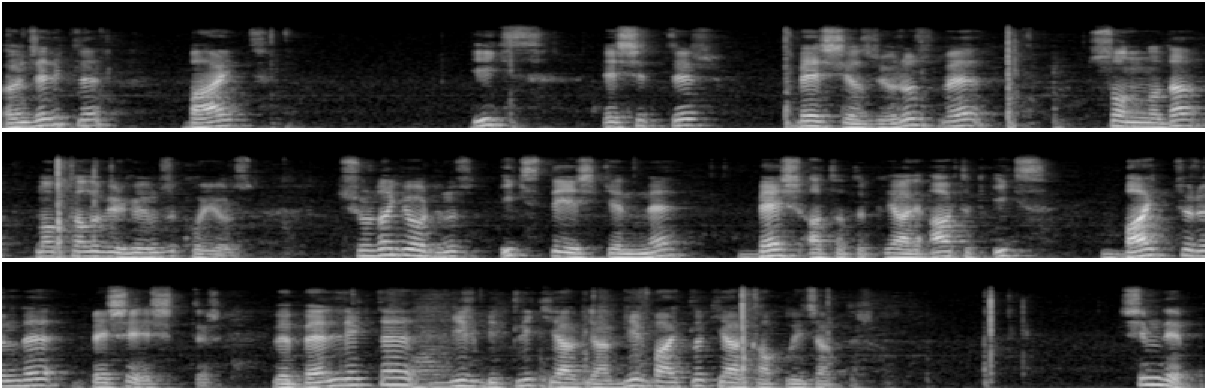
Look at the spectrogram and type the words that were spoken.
Öncelikle byte x eşittir 5 yazıyoruz ve sonuna da noktalı virgülümüzü koyuyoruz. Şurada gördüğünüz x değişkenine 5 atadık. Yani artık x byte türünde 5'e eşittir. Ve bellekte bir bitlik yer yani bir byte'lık yer kaplayacaktır. Şimdi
